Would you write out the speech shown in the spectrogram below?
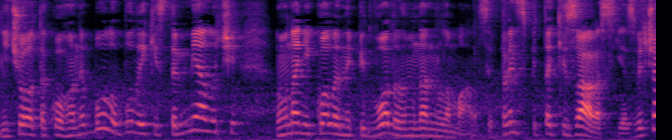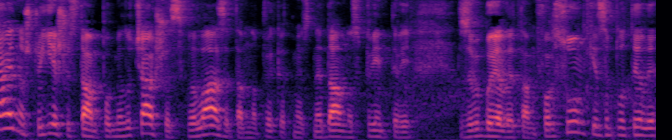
нічого такого не було. Були якісь там мелочі, але вона ніколи не підводила, вона не ламалася. В принципі, так і зараз є. Звичайно, що є щось там по мелочах, щось вилазить. Там, наприклад, ми недавно спринтері зробили там форсунки, заплатили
